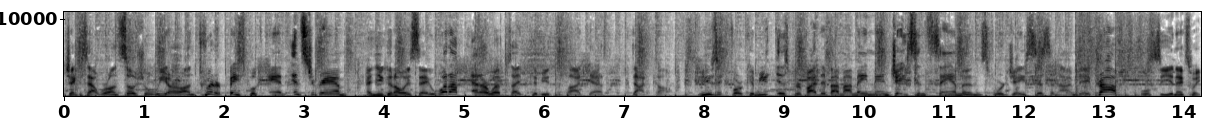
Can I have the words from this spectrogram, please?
Check us out. We're on social. We are on Twitter, Facebook, and Instagram. And you can always say what up at our website, commutethepodcast.com. Music for Commute is provided by my main man, Jason Sammons. For Jay Sisson I'm Dave Trop. We'll see you next week.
